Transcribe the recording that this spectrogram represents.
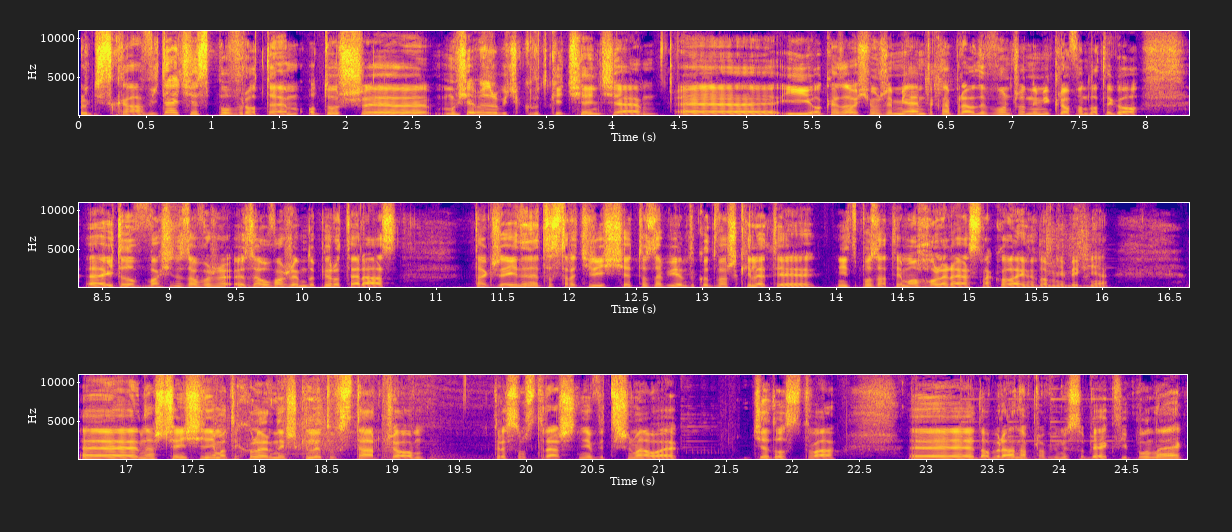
Ludziska, witajcie z powrotem. Otóż e, musiałem zrobić krótkie cięcie e, i okazało się, że miałem tak naprawdę włączony mikrofon, dlatego e, i to właśnie zauważy, zauważyłem dopiero teraz. Także jedyne co straciliście, to zabiłem tylko dwa szkielety. Nic poza tym. O cholera jasna, kolejny do mnie biegnie. E, na szczęście nie ma tych cholernych szkieletów z tarczą, które są strasznie wytrzymałe. Dziadostwa. E, dobra, naprawimy sobie ekwipunek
